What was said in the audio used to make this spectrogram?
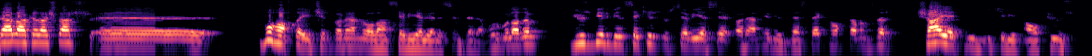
Değerli arkadaşlar ee, bu hafta için önemli olan seviyeleri sizlere vurguladım. 101.800 seviyesi önemli bir destek noktamızdır. Şayet 102.600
